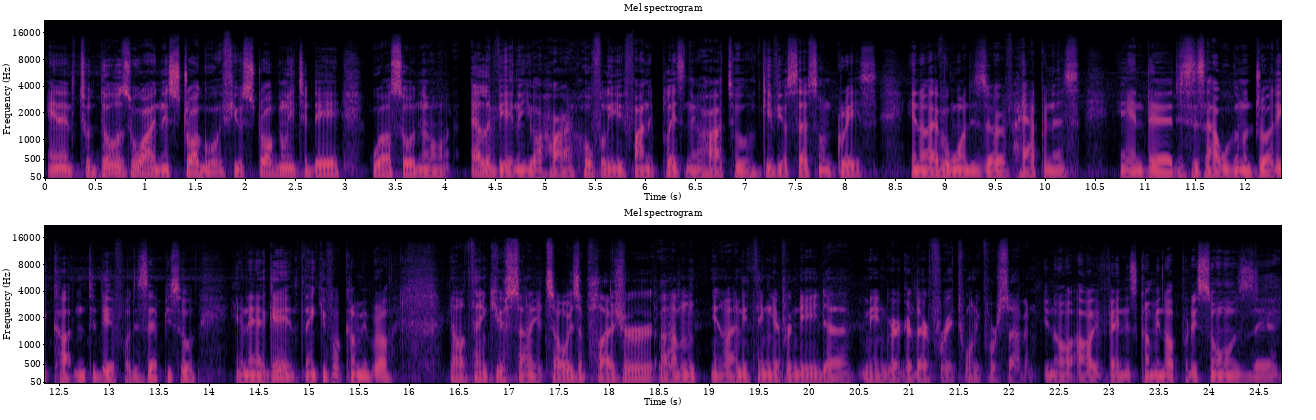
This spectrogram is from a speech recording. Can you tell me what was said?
and to those who are in struggle. If you're struggling today, we're also you know elevating your heart. Hopefully, you find a place in your heart to give yourself some grace. You know, everyone deserves happiness, and uh, this is how we're going to draw the curtain today for this episode. And uh, again, thank you for coming, bro. No, thank you, Sunny. It's always a pleasure. Um, you know, anything you ever need, uh, me and Greg are there for you 24 7. You know, our event is coming up pretty soon. It's the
